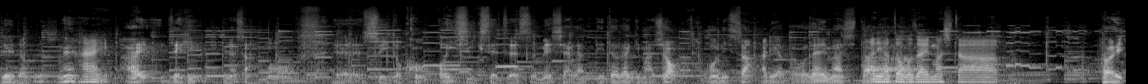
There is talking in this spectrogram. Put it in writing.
贅沢ですね。はい、はい、ぜひ皆さんも、えー、スイートコーン美味しい季節です。召し上がっていただきましょう。大西さんありがとうございました。ありがとうございました。はい、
